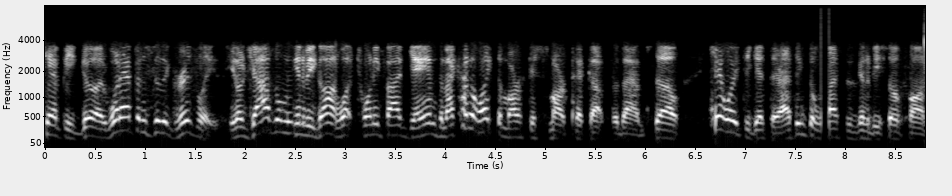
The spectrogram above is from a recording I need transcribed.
can't be good. What happens to the Grizzlies? You know, Ja's only going to be gone, what, 25 games? And I kind of like the Marcus Smart pickup for them. So can't wait to get there. I think the West is going to be so fun.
